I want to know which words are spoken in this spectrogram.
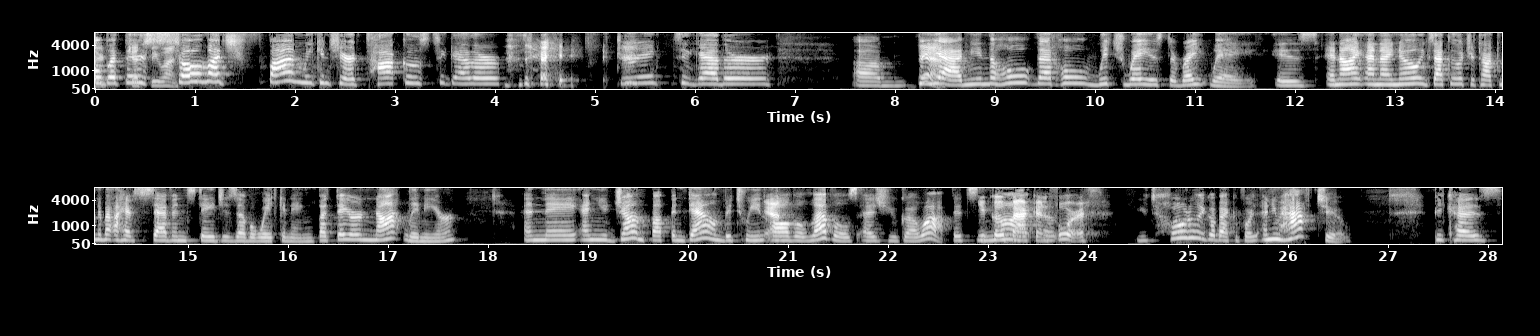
There'd but there's so much fun. We can share tacos together, right. drink together. Um, but Yeah. yeah. I mean the whole that whole which way is the right way is and I and I know exactly what you're talking about. I have seven stages of awakening, but they are not linear. And they and you jump up and down between Yeah. all the levels as you go up. It's You go back and a- forth. you totally go back and forth, and you have to because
